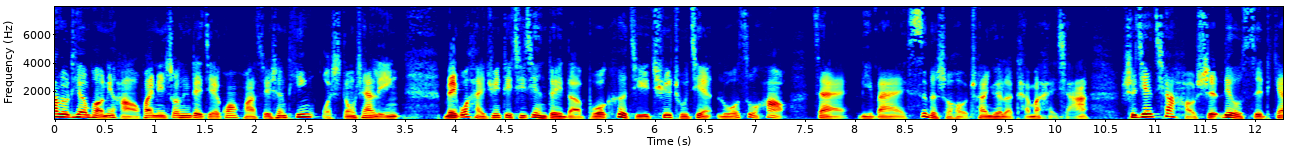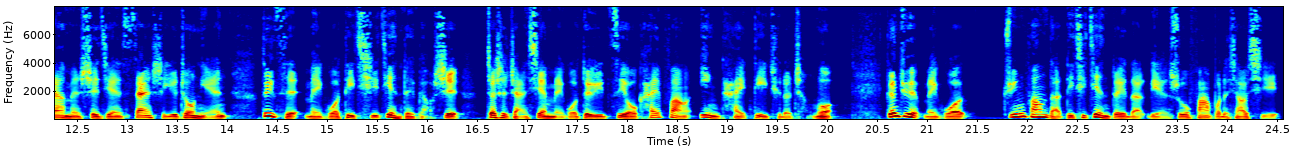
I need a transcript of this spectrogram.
大陆听众朋友您好，欢迎您收听这节光华随身听，我是东山林。美国海军第七舰队的伯克级驱逐舰罗素号在礼拜四的时候穿越了台湾海峡，时间恰好是六四天安门事件三十一周年。对此，美国第七舰队表示，这是展现美国对于自由开放印太地区的承诺。根据美国。军方的第七舰队的脸书发布的消息，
